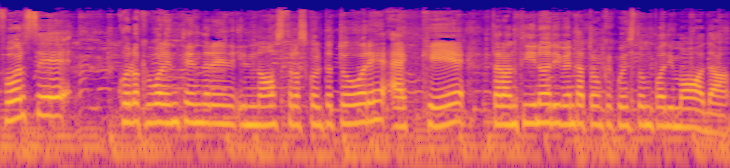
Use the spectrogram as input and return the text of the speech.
forse quello che vuole intendere il nostro ascoltatore è che Tarantino è diventato anche questo un po' di moda.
